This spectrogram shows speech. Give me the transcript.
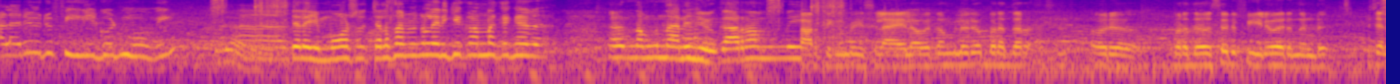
വളരെ ഒരു ഫീൽ ഗുഡ് മൂവി ചില ഇമോഷൻ ചില സമയങ്ങളിൽ എനിക്ക് കണ്ണൊക്കെ ഇങ്ങനെ നമുക്ക് നനഞ്ഞു. കാരണം കാർത്തിക് മീസിലായാലോ ബേസിലായാലും അവർ തമ്മിലൊരു ബ്രദർ ഒരു ബ്രദേഴ്സ് ഒരു ഫീൽ വരുന്നുണ്ട്. ചില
